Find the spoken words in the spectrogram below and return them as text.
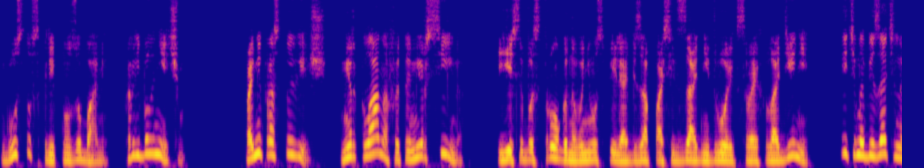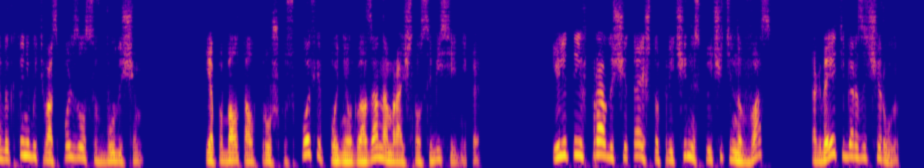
Густав скрипнул зубами. Крыть было нечем. Пойми простую вещь. Мир кланов — это мир сильных. И если бы Строгановы не успели обезопасить задний дворик своих владений, Этим обязательно бы кто-нибудь воспользовался в будущем. Я поболтал кружку с кофе, поднял глаза на мрачного собеседника. Или ты и вправду считаешь, что причина исключительно в вас? Тогда я тебя разочарую.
